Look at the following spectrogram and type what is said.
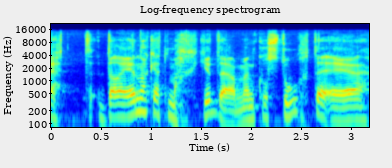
et, er nok et marked der, men hvor stort det er,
